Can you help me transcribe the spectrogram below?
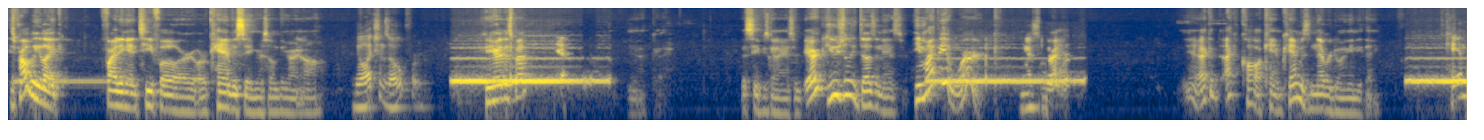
He's probably like fighting Antifa or, or canvassing or something right now. The election's over. Can you hear this, Pat? Yeah. Yeah. Okay. Let's see if he's gonna answer. Eric usually doesn't answer. He might be at work. Yes, Right? Yeah, I could I could call Cam. Cam is never doing anything. Cam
